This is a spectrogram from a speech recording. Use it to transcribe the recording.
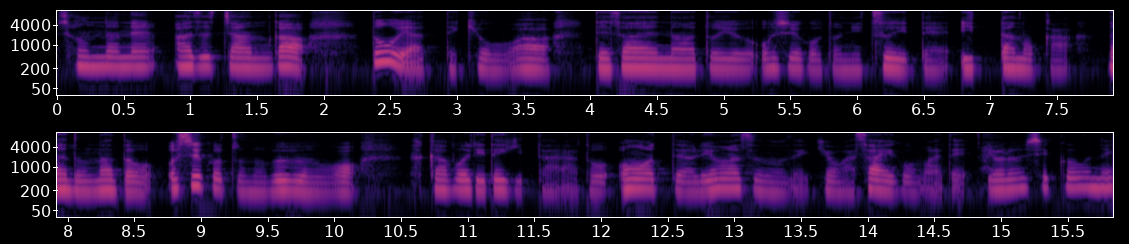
そんなねあずちゃんがどうやって今日はデザイナーというお仕事についていったのかなどなどお仕事の部分を深掘りできたらと思っておりますので今日は最後までよろしくお願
